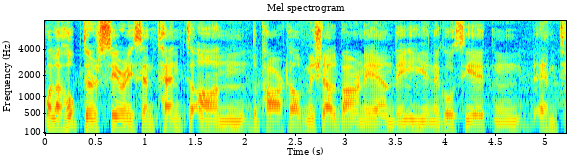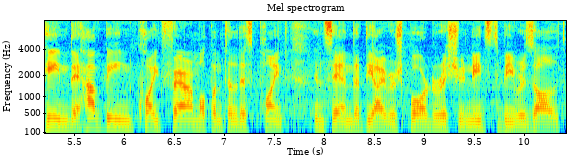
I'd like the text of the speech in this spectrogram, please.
Well, I hope there's serious intent on the part of Michel Barnier and the EU negotiating um, team. They have been quite firm up until this point in saying that the Irish border issue needs to be resolved.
